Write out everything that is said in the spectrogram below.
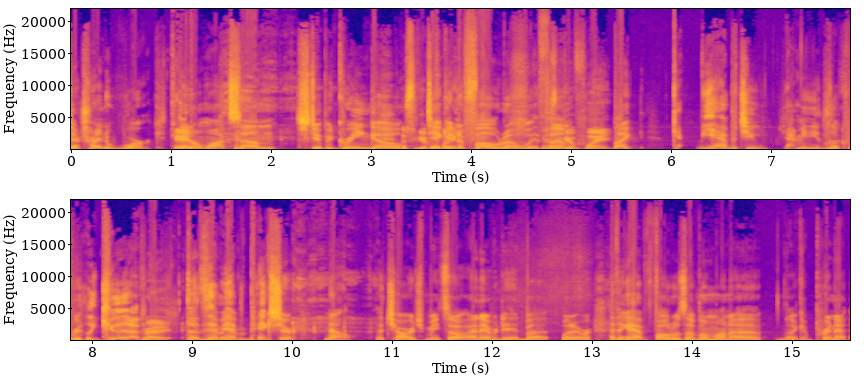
they're trying to work. Okay. They don't want some stupid gringo a taking point. a photo with That's a them. good point. Like, yeah, but you, I mean, you look really good. Right. Doesn't let me have a picture. No, they charged me, so I never did. But whatever. I think I have photos of them on a like a printout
